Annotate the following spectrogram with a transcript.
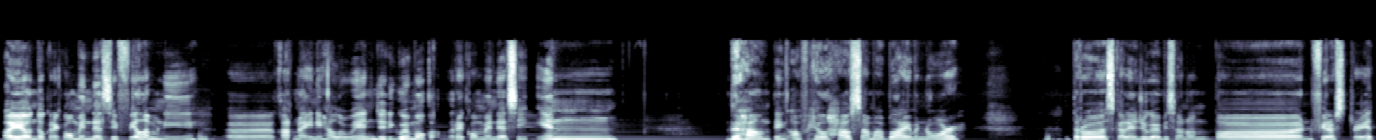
Oh ya untuk rekomendasi film nih uh, karena ini Halloween jadi gue mau rekomendasiin The Haunting of Hill House sama Bly Manor. Terus kalian juga bisa nonton Fear Street.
